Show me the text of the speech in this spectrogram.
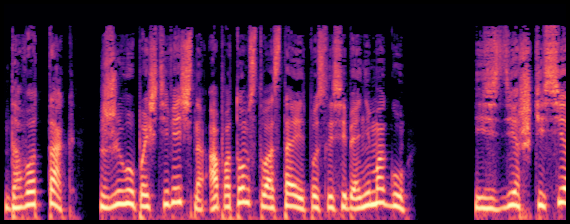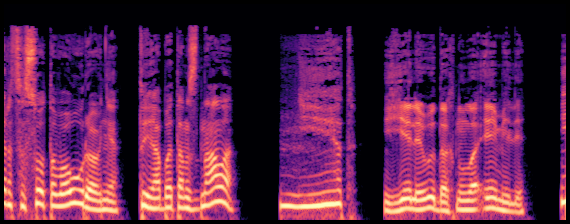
Да вот так. Живу почти вечно, а потомство оставить после себя не могу. Издержки сердца сотого уровня. Ты об этом знала? Нет. Еле выдохнула Эмили. И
